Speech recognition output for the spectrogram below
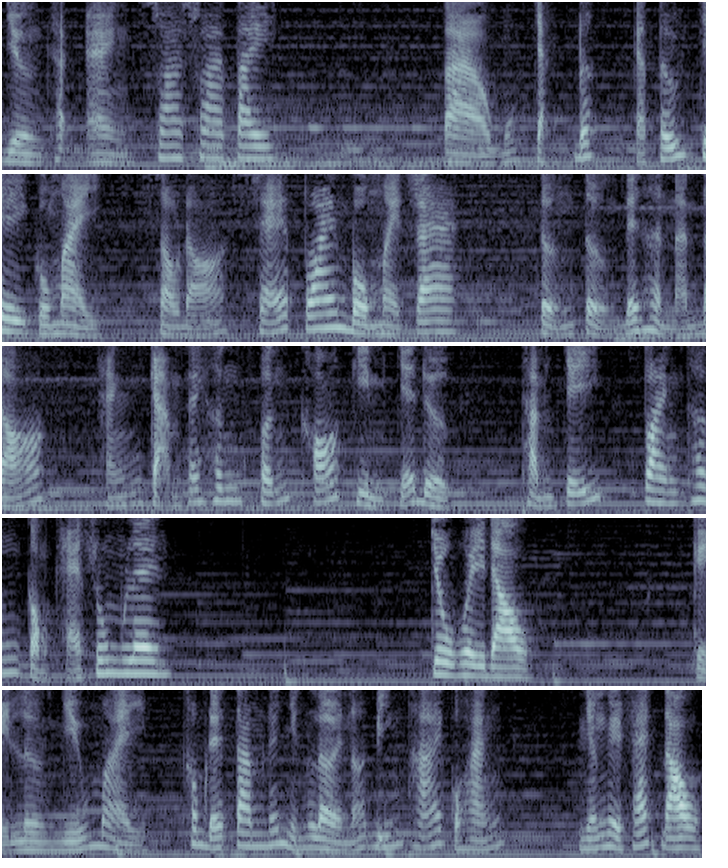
Dương Khách An xoa xoa tay. Tao muốn chặt đứt cả tứ chi của mày, sau đó xé toan bụng mày ra. Tưởng tượng đến hình ảnh đó, hắn cảm thấy hưng phấn khó kiềm chế được, thậm chí toàn thân còn khẽ rung lên. Chu Huy đâu? Kỵ lương nhíu mày, không để tâm đến những lời nói biến thái của hắn. Những người khác đâu?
